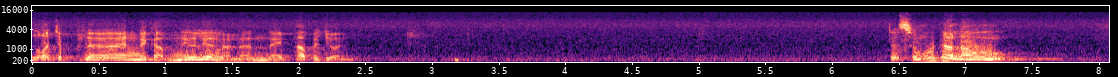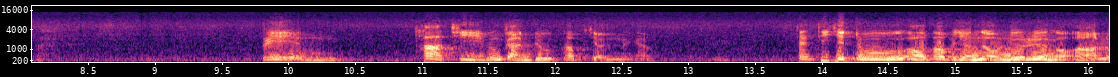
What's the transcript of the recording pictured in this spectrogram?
เราจะเพลินไปกับเนื้อเรื่องเหล่านั้น ในภาพยนตร์ แต่สมมุติว่าเราเปลี่ยนท่าทีของการดูภาพยนตร์นะครับแทนที่จะดูเอาภาพยนตร์เอาเนื้อเรื่องเอาอาร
